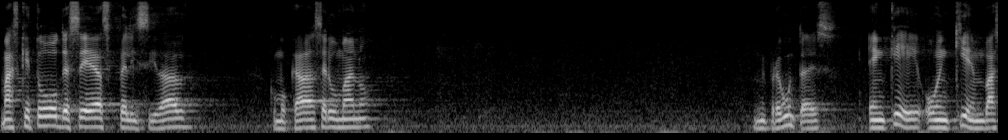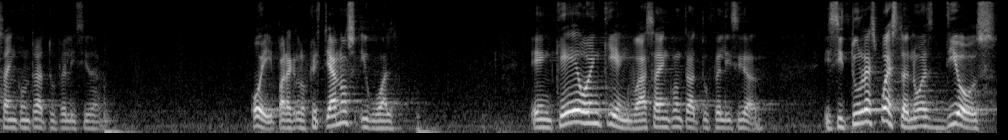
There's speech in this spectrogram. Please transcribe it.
Más que todo deseas felicidad como cada ser humano. Mi pregunta es, ¿en qué o en quién vas a encontrar tu felicidad? Hoy, para los cristianos, igual. ¿En qué o en quién vas a encontrar tu felicidad? Y si tu respuesta no es Dios,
